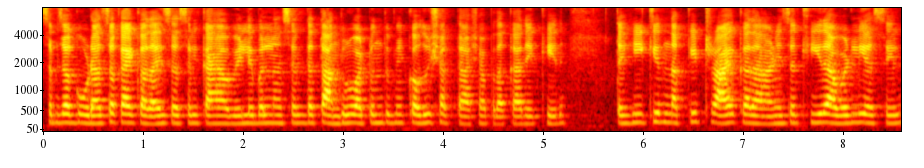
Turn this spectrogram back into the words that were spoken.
समजा गोडाचं काय करायचं असेल काय अवेलेबल नसेल तर तांदूळ वाटून तुम्ही करू शकता अशा प्रकारे खीर. तर ही खीर नक्की ट्राय करा आणि जर खीर आवडली असेल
